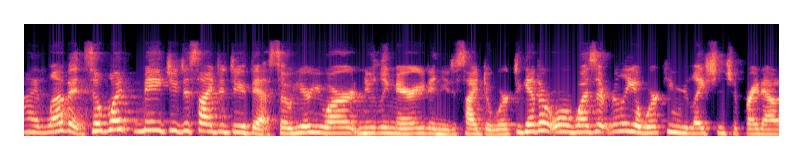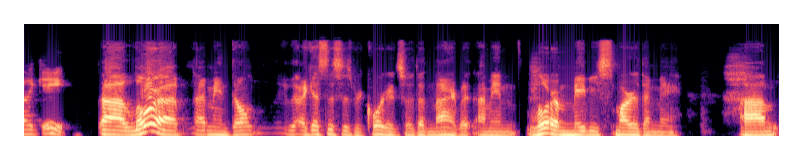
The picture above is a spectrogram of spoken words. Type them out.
I love it. So, what made you decide to do this? So, here you are, newly married, and you decide to work together, or was it really a working relationship right out of the gate? Uh, Laura, I mean, don't, I guess this is recorded, so it doesn't matter, but I mean, Laura may be smarter than me. Um,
